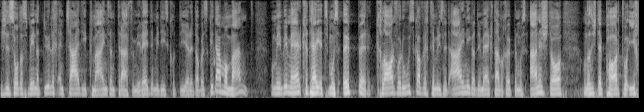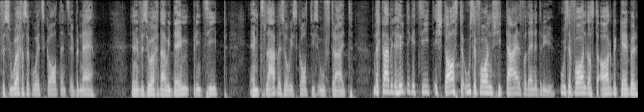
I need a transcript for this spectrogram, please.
ist es so, dass wir natürlich Entscheidungen gemeinsam treffen. Wir reden, wir diskutieren. Aber es gibt auch Momente, wo wir merken, hey, jetzt muss jemand klar vorausgehen. Vielleicht sind wir uns nicht einig, oder wir merken einfach, jemand muss hinstehen und das ist der Part, wo ich versuche, so gut es geht, dann zu übernehmen. Wir versuchen auch in dem Prinzip ähm, zu leben, so wie es Gott uns aufträgt. Und ich glaube, in der heutigen Zeit ist das der herausforderndste Teil von diesen drei. Herausfordernd als der Arbeitgeber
